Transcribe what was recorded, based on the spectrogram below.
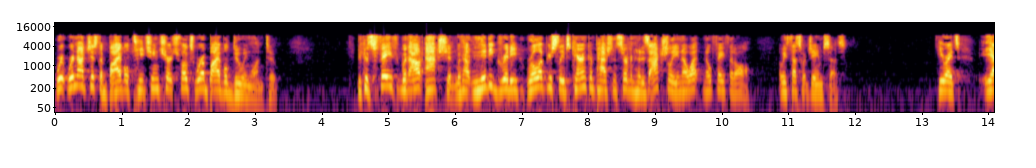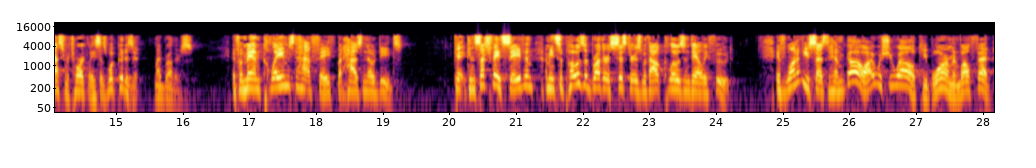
We're, we're not just a Bible teaching church, folks. We're a Bible doing one, too. Because faith without action, without nitty gritty, roll up your sleeves, care and compassion, servanthood is actually, you know what? No faith at all. At least that's what James says. He writes, he asks rhetorically, he says, What good is it, my brothers, if a man claims to have faith but has no deeds? Can, can such faith save him? I mean, suppose a brother or sister is without clothes and daily food. If one of you says to him, Go, I wish you well, keep warm and well fed,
